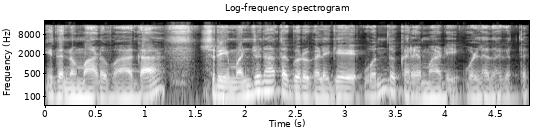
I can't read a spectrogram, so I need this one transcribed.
ಇದನ್ನು ಮಾಡುವಾಗ ಶ್ರೀ ಮಂಜುನಾಥ ಗುರುಗಳಿಗೆ ಒಂದು ಕರೆ ಮಾಡಿ ಒಳ್ಳೆಯದಾಗುತ್ತೆ.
